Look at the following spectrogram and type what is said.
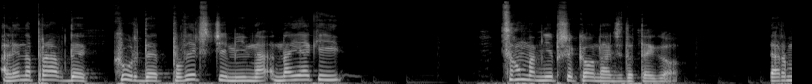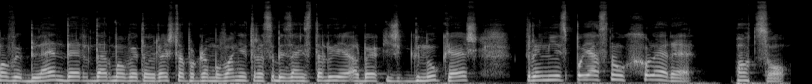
Ale naprawdę, kurde, powiedzcie mi, na, na jakiej. Co ma mnie przekonać do tego? Darmowy Blender, darmowe to reszta oprogramowanie, które sobie zainstaluję, albo jakiś GNU który mi jest po jasną cholerę. Po co?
